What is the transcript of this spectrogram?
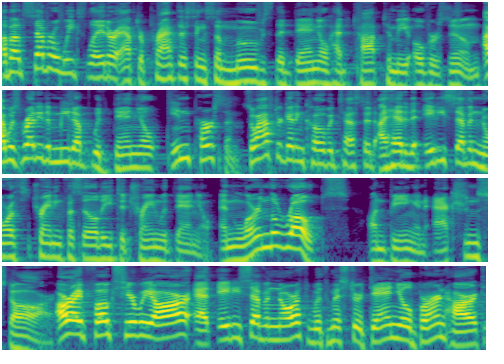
About several weeks later, after practicing some moves that Daniel had taught to me over Zoom, I was ready to meet up with Daniel in person. So after getting COVID tested, I headed to 87 North's training facility to train with Daniel and learn the ropes on being an action star. All right, folks, here we are at 87 North with Mr. Daniel Bernhardt,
